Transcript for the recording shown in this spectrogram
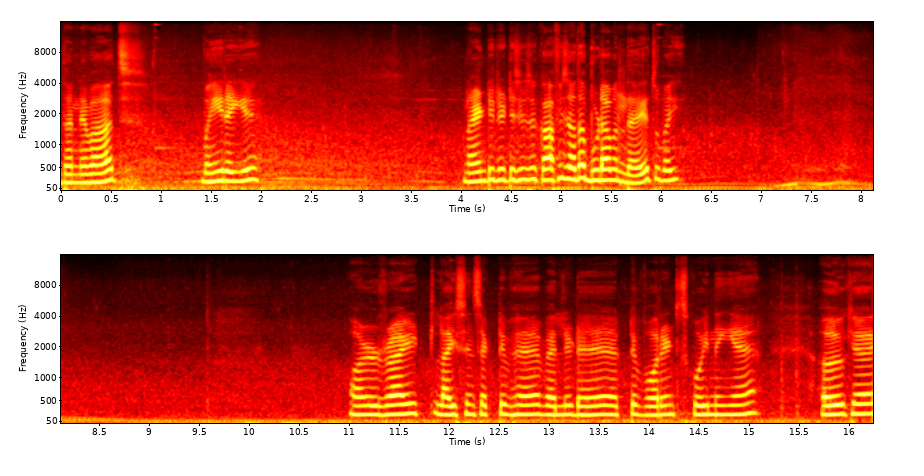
धन्यवाद। वहीं रहिए। 1986 से काफ़ी ज़्यादा बूढ़ा बंदा है ये तो भाई। और राइट लाइसेंस एक्टिव है वैलिड है एक्टिव वारंट्स कोई नहीं है। ओके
